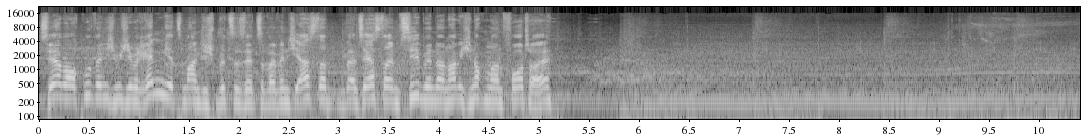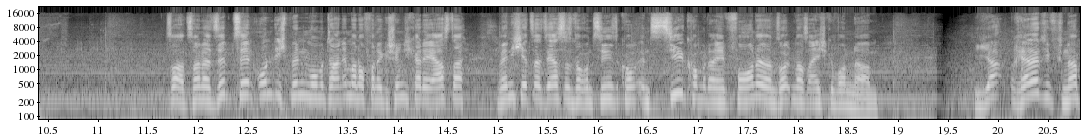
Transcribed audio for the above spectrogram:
Es wäre aber auch gut, wenn ich mich im Rennen jetzt mal an die Spitze setze, weil wenn ich erster, als Erster im Ziel bin, dann habe ich nochmal einen Vorteil. So, 217 und ich bin momentan immer noch von der Geschwindigkeit der Erster. Wenn ich jetzt als erstes noch ins Ziel, komme, ins Ziel komme da vorne, dann sollten wir es eigentlich gewonnen haben. Ja, relativ knapp,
